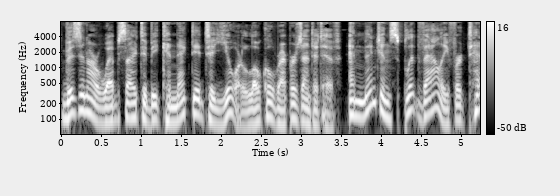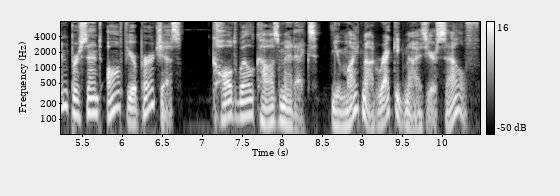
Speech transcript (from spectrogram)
Visit our website to be connected to your local representative and mention Split Valley for 10% off your purchase. Caldwell Cosmetics. You might not recognize yourself.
